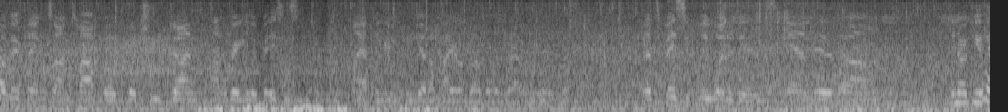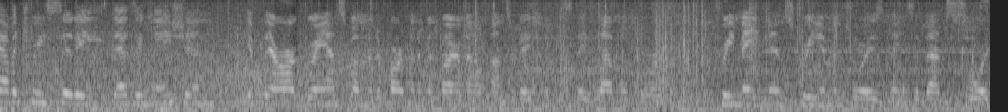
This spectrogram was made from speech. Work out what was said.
other things on top of what you've done on a regular basis in terms of planting, you can get a higher level of that award. That's basically what it is. And it, um, you know, if you have a Tree City designation, if there are grants from the Department of Environmental Conservation at the state level for tree maintenance, tree inventories, things of that sort,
